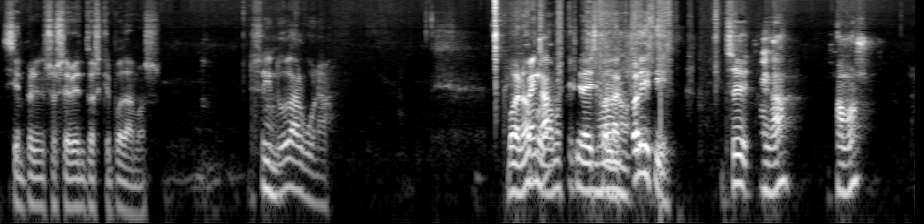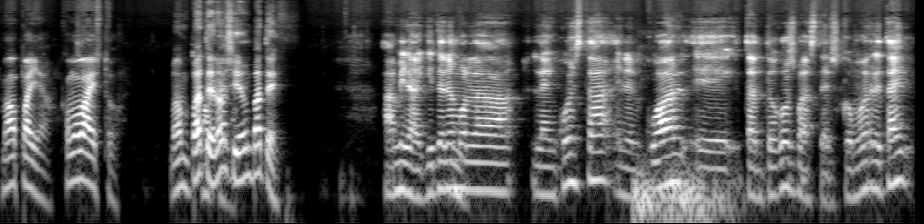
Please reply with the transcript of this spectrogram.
siempre en esos eventos que podamos. Sin duda alguna. Bueno, Venga. pues vamos si queréis con la actuality. Sí, Venga, vamos. Vamos para allá. ¿Cómo va esto? Va un empate, ¿no? Ok. Sí, un empate. Ah, mira, aquí tenemos la, la encuesta en el cual eh, tanto Ghostbusters como R-Type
